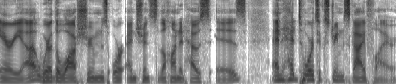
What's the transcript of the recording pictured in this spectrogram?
area where the washrooms or entrance to the haunted house is and head towards Extreme Skyflyer.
